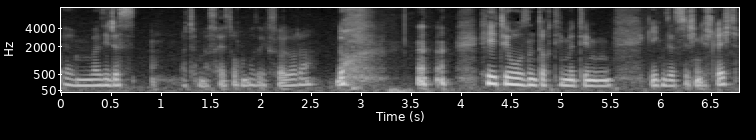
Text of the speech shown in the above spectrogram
ähm, weil sie das, warte, was heißt doch homosexuell, oder? Doch. Hetero sind doch die mit dem gegensätzlichen Geschlecht.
